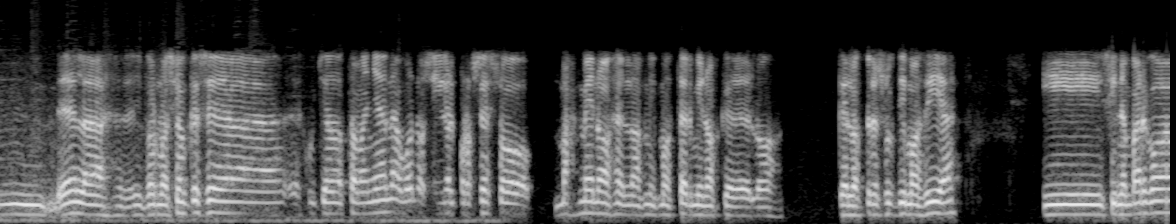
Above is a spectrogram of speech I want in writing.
Mm, Bien, la información que se ha escuchado esta mañana, bueno, sigue el proceso más o menos en los mismos términos que los que los tres últimos días. Y sin embargo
